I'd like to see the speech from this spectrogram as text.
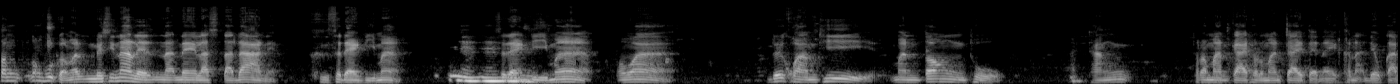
ต้องต้องพูดก่อนว่ามาซิน่าเลยใน La Strada เนี่ย คือแสดงดีมากแสดงดีมาก เพราะว่าด้วยความที่มันต้องถูกทั้งทรมานกายทรมานใจแต่ในขณะเดียวกัน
